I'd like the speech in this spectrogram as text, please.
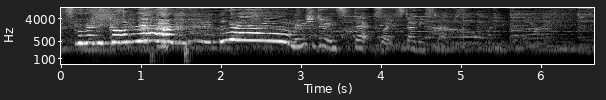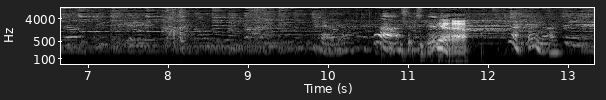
It's already gone wrong! No! Maybe we should do it in steps, like stabby steps. There we go. Ah, that looks good. Yeah. Yeah, very nice.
